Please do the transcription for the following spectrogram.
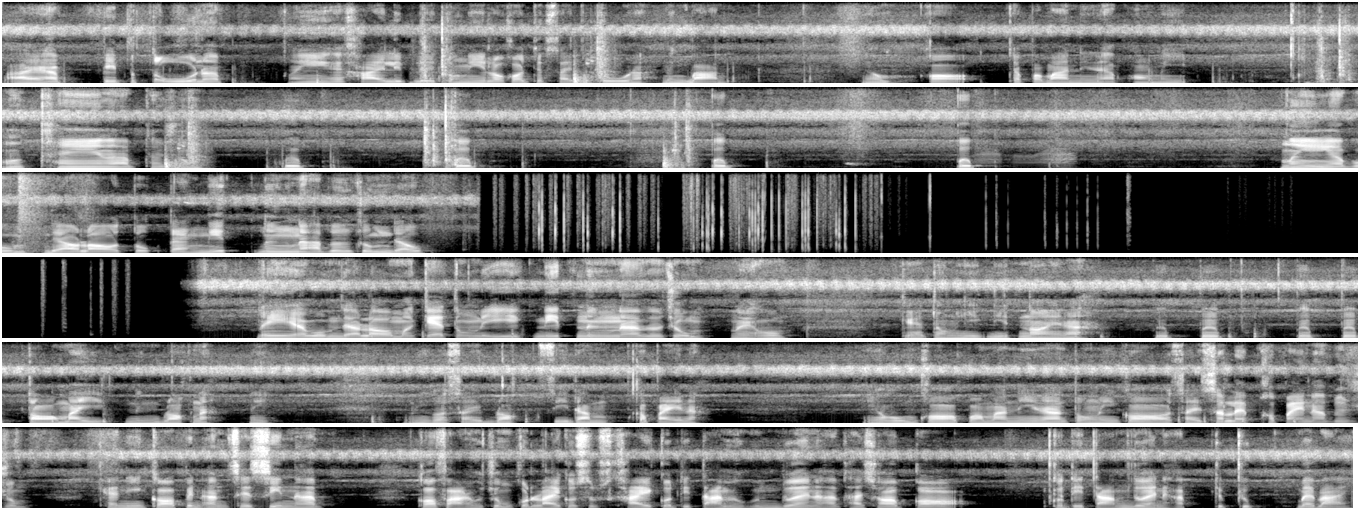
ไปครับ ปิดประตูนะครับนี่คล้ายๆลิฟต์เลยตรงนี้เราก็จะใส่ประตูนะหนึ่งบานเดี๋ยวก็จะประมาณนี้นะครับห้องนี้โอเคนะครับท่านผู้ชมปึ๊บปึ๊บปึ๊บปึ๊บนี่ครับผม เดี๋ยวเราตกแต่งนิดนึงนะครับท่านผู้ชมเดี๋ยว นี่ครับผมเดี๋ยวเรามาแก้ตรงนี้อีกนิดนึงนะท่านผู้ชมนะครับผมแก้ตรงนี้อีกนิดหน่อยนะปึ๊บปึ๊บปึ๊บปึ๊บต่อมาอีกหนึ่งบล็อกนะนี่ตรงนี้ก็ใส่บล็อกสีดำเข้าไปนะนี่ครับผมก็ประมาณนี้นะตรงนี้ก็ใส่สลับเข้าไปนะครับท่านผู้ชม แค่นี้ก็เป็นอันเสร็จสิ้นนะครับก็ฝากท่านผู้ชมกดไลค์กด subscribe กดติดตามให้ผมด้วยนะครับ ถ้าชอบก็กดติดตามด้วยนะครับจุ๊บๆบ๊ายบาย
